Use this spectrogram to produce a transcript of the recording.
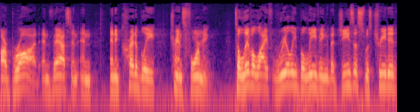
are broad and vast and, and, and incredibly transforming. To live a life really believing that Jesus was treated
